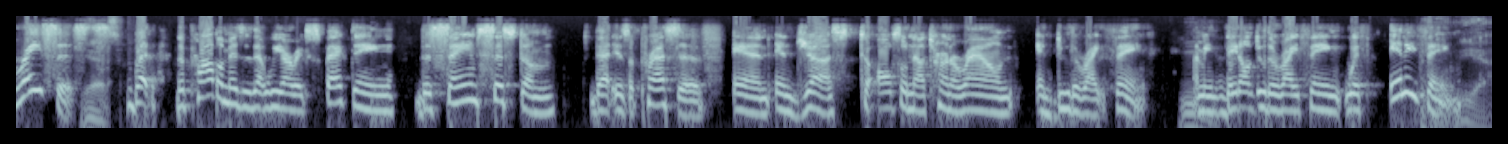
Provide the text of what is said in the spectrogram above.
racists. Yes. But the problem is, is that we are expecting the same system that is oppressive and unjust to also now turn around and do the right thing. Mm. I mean, they don't do the right thing with anything. Yeah.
